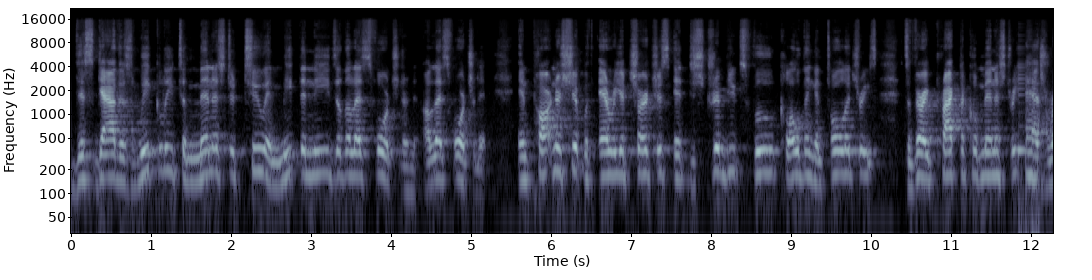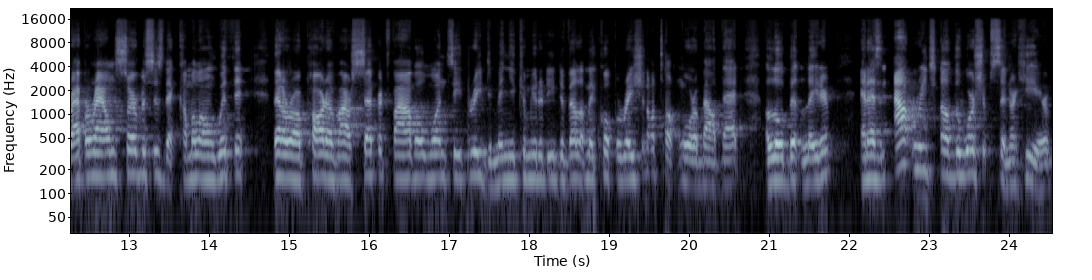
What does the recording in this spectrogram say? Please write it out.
This gathers weekly to minister to and meet the needs of the less fortunate or less fortunate. In partnership with area churches, it distributes food, clothing, and toiletries. It's a very practical ministry. It has wraparound services that come along with it that are a part of our separate 501c3 Dominion Community Development Corporation. I'll talk more about that a little bit later. And as an outreach of the worship center here,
